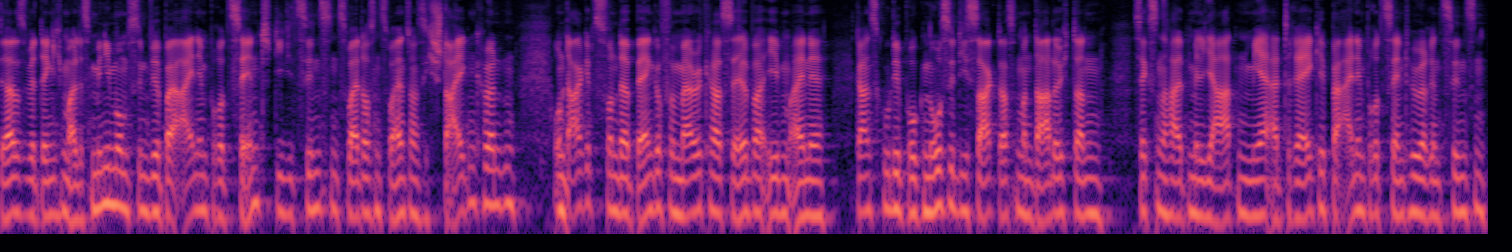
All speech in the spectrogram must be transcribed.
ja, das wird, denke ich mal, das Minimum, sind wir bei einem Prozent, die die Zinsen 2022 steigen könnten. Und da gibt es von der Bank of America selber eben eine ganz gute Prognose, die sagt, dass man dadurch dann 6,5 Milliarden mehr Erträge bei einem Prozent höheren Zinsen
